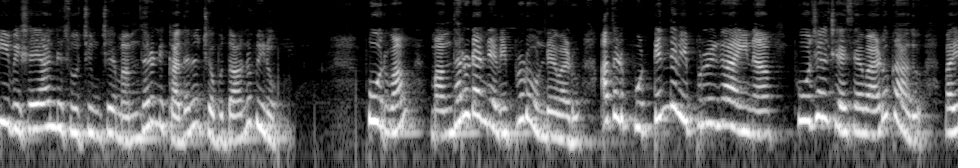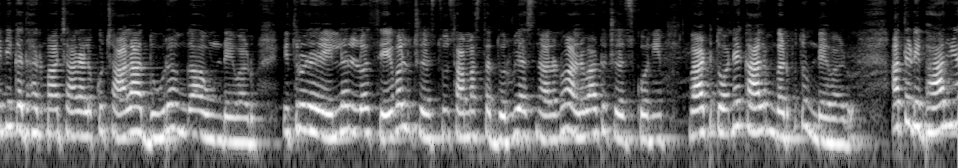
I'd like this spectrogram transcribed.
ఈ విషయాన్ని సూచించే మందరుని కథను చెబుతాను విను. పూర్వం మందరుడనే విప్రుడు ఉండేవాడు. అతడు పుట్టింది విప్రుడిగా అయినా పూజలు చేసేవాడు కాదు. వైదిక ధర్మాచారాలకు చాలా దూరంగా ఉండేవాడు. ఇతరుల ఇళ్ళలో సేవలు చేస్తూ సమస్త దుర్వ్యసనాలను అలవాటు చేసుకొని వాటితోనే కాలం గడుపుతుండేవాడు. అతడి భార్య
